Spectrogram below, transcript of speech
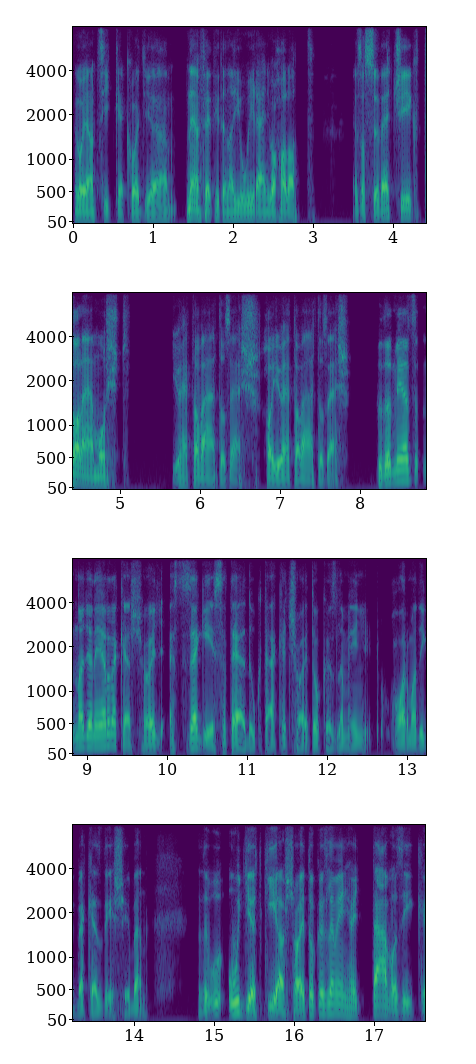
meg olyan cikkek, hogy nem feltétlenül a jó irányba haladt ez a szövetség. Talán most jöhet a változás, ha jöhet a változás. Tudod, mi az nagyon érdekes? Hogy ezt az egészet eldugták egy sajtóközlemény harmadik bekezdésében. úgy jött ki a sajtóközlemény, hogy távozik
